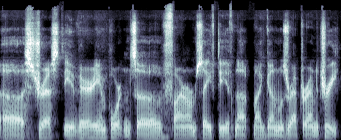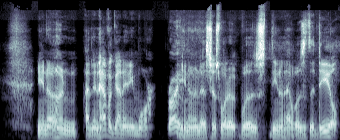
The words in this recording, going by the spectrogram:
Uh, stressed the very importance of firearm safety. If not, my gun was wrapped around a tree you know, and I didn't have a gun anymore, Right. you know, and that's just what it was, you know, that was the deal.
